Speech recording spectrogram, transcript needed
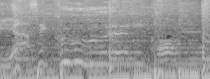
Ja, sekuren kom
